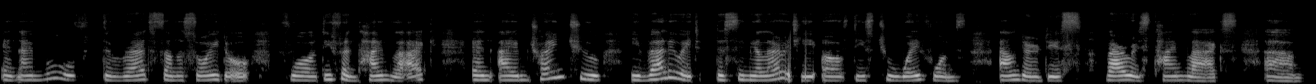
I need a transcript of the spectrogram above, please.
and I move the red sinusoidal for different time lag. And I'm trying to evaluate the similarity of these two waveforms under these various time lags um,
